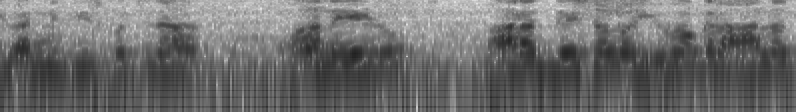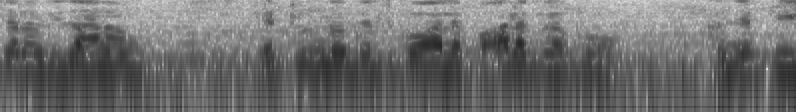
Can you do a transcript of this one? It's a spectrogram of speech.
ఇవన్నీ తీసుకొచ్చిన మానేయుడు. భారతదేశంలో యువకుల ఆలోచన విధానం ఎట్లుందో తెలుసుకోవాలి పాలకులకు అని చెప్పి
